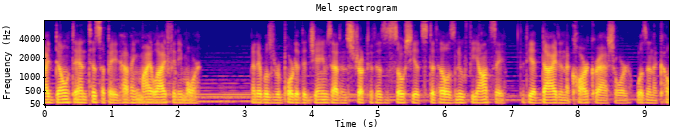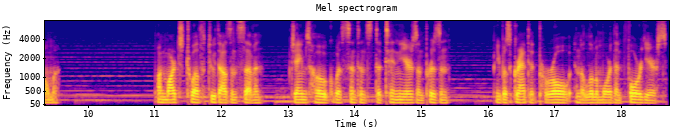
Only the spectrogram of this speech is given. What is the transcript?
I don't anticipate having my life anymore. And it was reported that James had instructed his associates to tell his new fiancee that he had died in a car crash or was in a coma. On March 12, 2007, James Hogue was sentenced to 10 years in prison. He was granted parole in a little more than four years.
